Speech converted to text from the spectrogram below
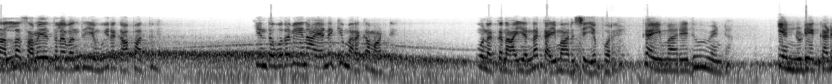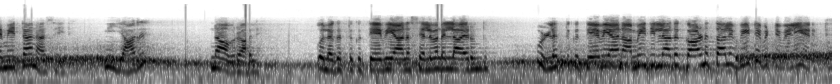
நல்ல சமயத்துல வந்து என் உயிரை காப்பாத்து. இந்த உதவியை நான் என்னைக்கு மறக்க மாட்டேன். உனக்கு நான் என்ன கைமாறு செய்ய போறேன்? கைமாறு எதுவும் வேண்டாம். என்னுடைய கடமையை தான் நான் செய்தேன். நீ யாரு? நான் ஒரு ஆளு. உலகத்துக்கு தேவையான செல்வம் எல்லாம் இருந்தும் உள்ளத்துக்கு தேவையான அமைதி இல்லாத காரணத்தால வீட்டை விட்டு வெளியே இருக்கு.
